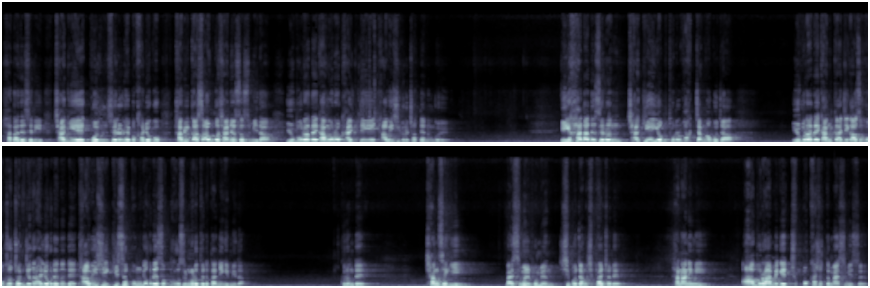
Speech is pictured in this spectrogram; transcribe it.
하다데셀이 자기의 권세를 회복하려고 다윗과 싸운 것이 아니었었습니다. 유브라데 강으로 갈 때에 다윗이 그를 쳤다는 거예요. 이 하다데셀은 자기의 영토를 확장하고자 유브라데 강까지 가서 거기서 전쟁을 하려고 했는데 다윗이 기습 공격을 해서 그것을 무너뜨렸다는 얘기입니다. 그런데 창세기 말씀을 보면 15장 18절에 하나님이 아브라함에게 축복하셨던 말씀이 있어요.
